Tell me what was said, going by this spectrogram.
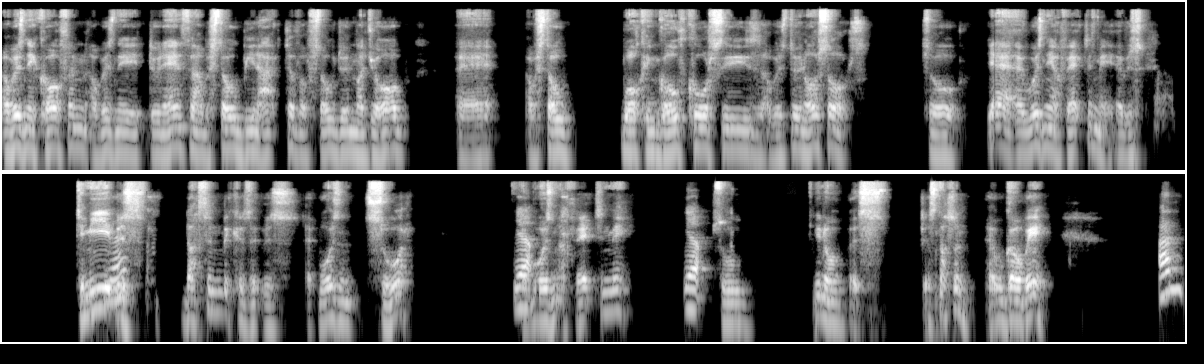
I wasn't coughing. I wasn't doing anything. I was still being active. I was still doing my job. Uh, I was still walking golf courses. I was doing all sorts. So yeah, it wasn't affecting me. It was to me. It Yeah. was nothing because it was. It wasn't sore. Yeah, It wasn't affecting me. yeah. So you know, it's it's nothing. It will go away. And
